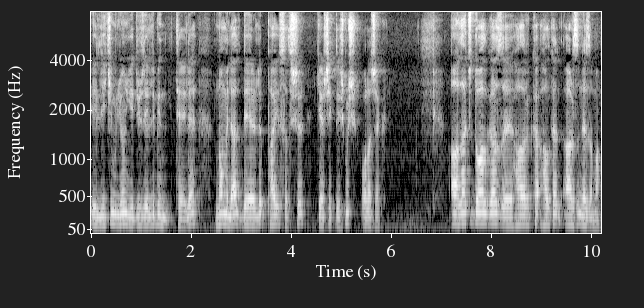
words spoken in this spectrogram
52 milyon 750 bin TL nominal değerli pay satışı gerçekleşmiş olacak. Ahlatçı doğalgaz e, halka, halka arzı ne zaman?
